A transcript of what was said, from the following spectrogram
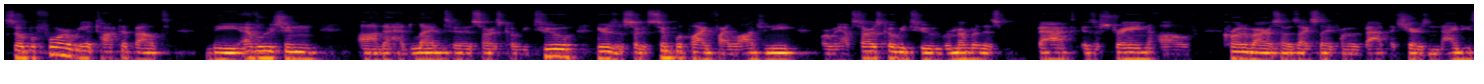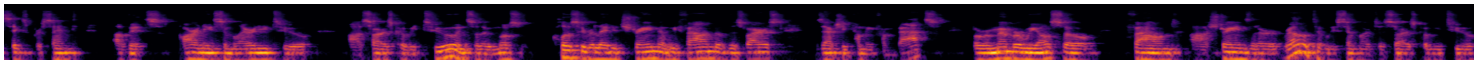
so before we had talked about the evolution uh, that had led to SARS CoV 2. Here's a sort of simplified phylogeny where we have SARS CoV 2. Remember, this bat is a strain of coronavirus that was isolated from a bat that shares 96% of its RNA similarity to uh, SARS CoV 2. And so the most closely related strain that we found of this virus is actually coming from bats. But remember, we also found uh, strains that are relatively similar to SARS CoV 2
